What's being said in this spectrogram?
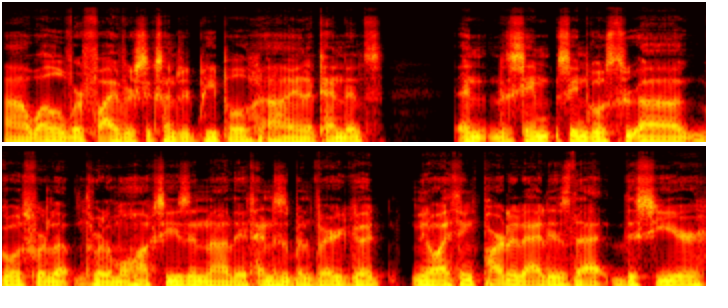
uh, well over five or 600 people uh, in attendance. And the same same goes through uh, goes for the for the Mohawk season. Uh, the attendance has been very good. You know, I think part of that is that this year,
